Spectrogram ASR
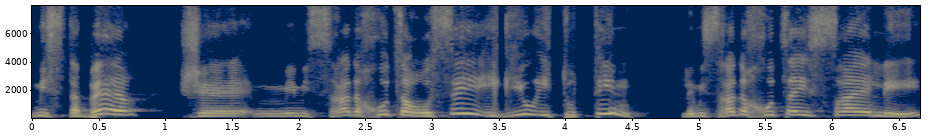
מסתבר שממשרד החוץ הרוסי הגיעו איתותים למשרד החוץ הישראלי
